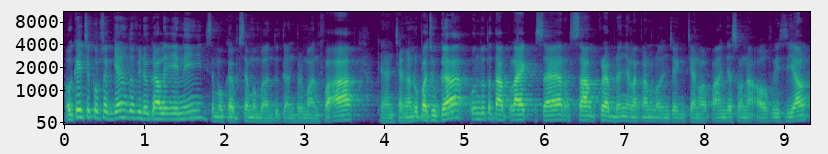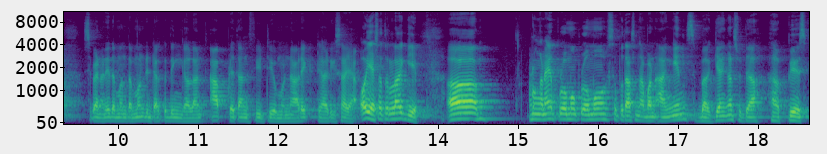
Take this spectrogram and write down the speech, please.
Oke cukup sekian untuk video kali ini. Semoga bisa membantu dan bermanfaat. Dan jangan lupa juga untuk tetap like, share, subscribe dan nyalakan lonceng channel Panjasona Official supaya nanti teman-teman tidak ketinggalan updatean video menarik dari saya. Oh ya satu lagi. Uh, mengenai promo-promo seputar senapan angin sebagian kan sudah habis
